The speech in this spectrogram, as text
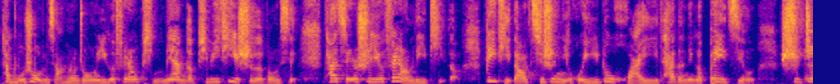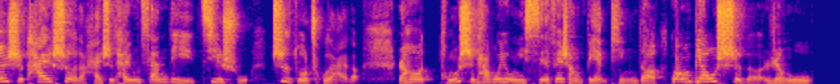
它不是我们想象中一个非常平面的 PPT 式的东西，它其实是一个非常立体的，立体到其实你会一度怀疑它的那个背景是真实拍摄的，还是它用三 D 技术制作出来的。然后同时它会用一些非常扁平的光标式的人物，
